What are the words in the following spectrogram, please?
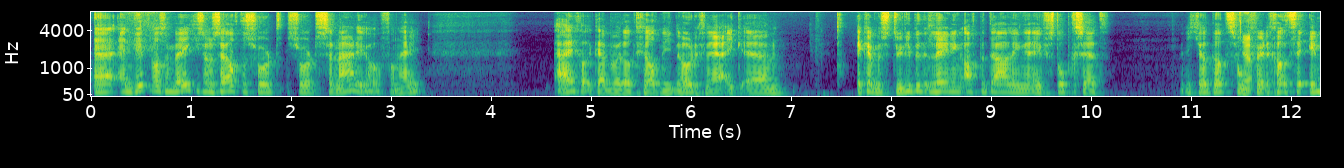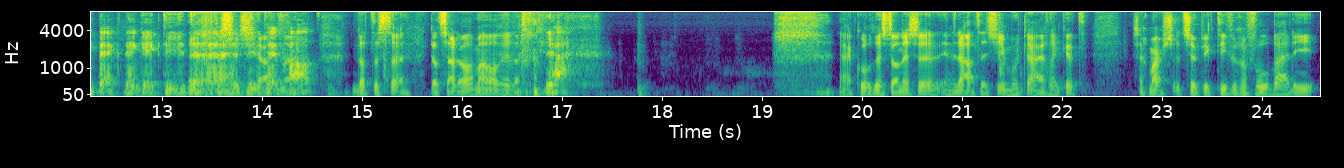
Eh, en dit was een beetje zo'nzelfde soort, soort scenario. Van, hey, eigenlijk hebben we dat geld niet nodig. Nou ja, ik, ehm, ik heb mijn studielening afbetalingen even stopgezet. Weet je, wel, dat is ongeveer de grootste impact, denk ik, die het, Ja, eh, precies, die het heeft nou. gehad. dat, is, eh, dat zouden we allemaal wel willen. Ja, Ja, cool. Dus dan is het inderdaad, dus je moet eigenlijk het, zeg maar, het subjectieve gevoel bij, die,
